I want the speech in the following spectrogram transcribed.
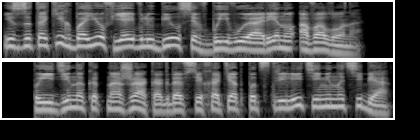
Из-за таких боев я и влюбился в боевую арену Авалона. Поединок от ножа, когда все хотят подстрелить именно тебя.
